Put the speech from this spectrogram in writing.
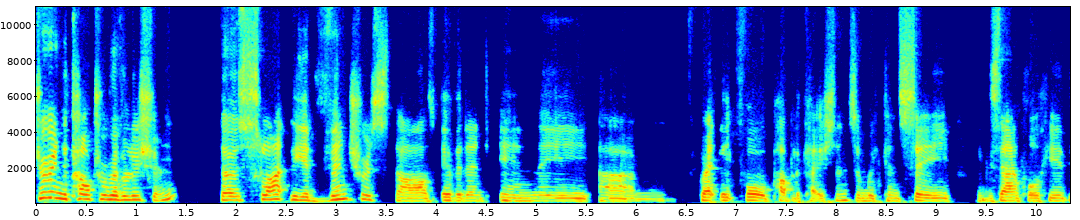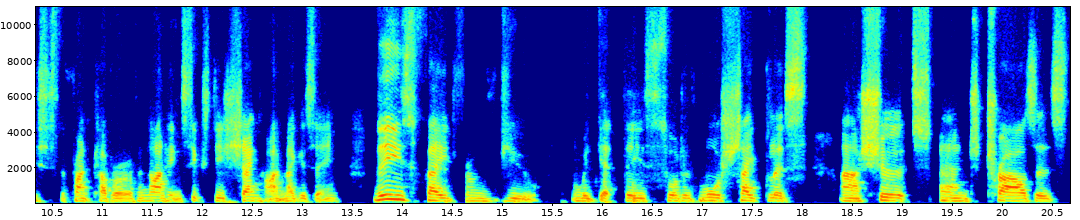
During the Cultural Revolution, those slightly adventurous styles evident in the um, Great Leap Forward publications, and we can see example here, this is the front cover of a 1960s Shanghai magazine. These fade from view and we get these sort of more shapeless uh, shirts and trousers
